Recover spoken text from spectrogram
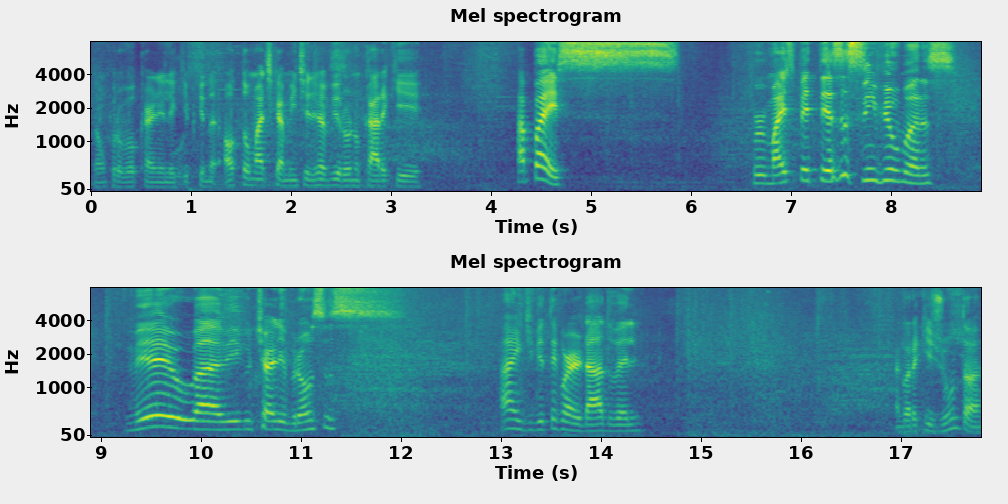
Dá um provocar nele aqui, porque automaticamente ele já virou no cara que... Rapaz... Por mais PTs assim, viu, manos? Meu amigo Charlie Bronsos. Ai, devia ter guardado, velho. Agora aqui junto, ó.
